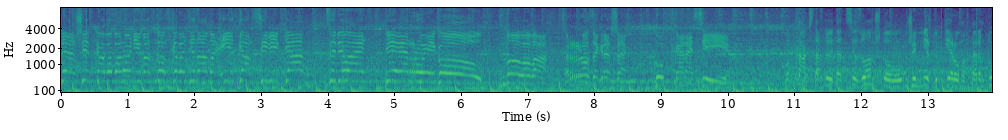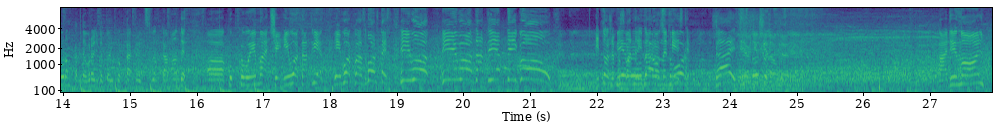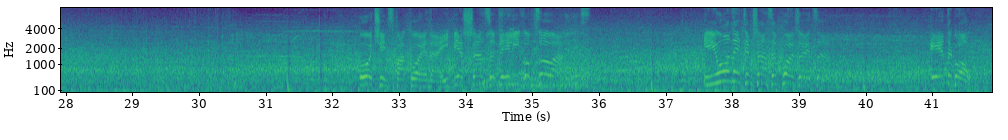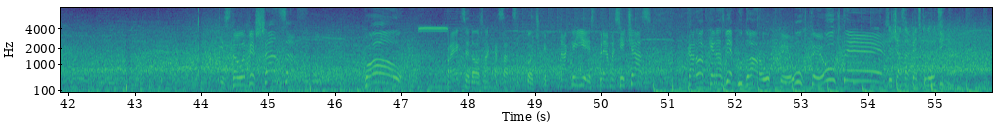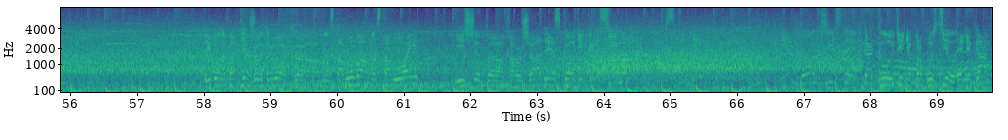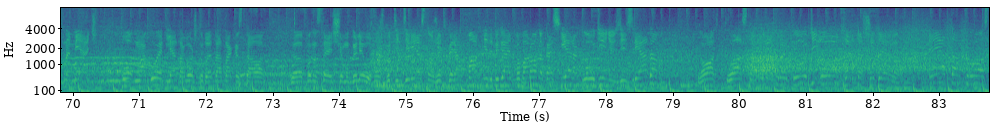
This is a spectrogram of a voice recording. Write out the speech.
Грубейшая ошибка в обороне московского «Динамо». Идгар Севикян забивает первый гол нового розыгрыша Кубка России. Вот так стартует этот сезон, что уже между первым и вторым туром, когда вроде бы только вкатывает сезон команды, э, кубковые матчи. И вот ответ, и вот возможность, и вот, и вот ответный гол! И тоже посмотри на ровном месте. Да, и здесь тоже. Нижний Новгород. 1-0. Очень спокойно и без шансов для Ильи Купцова. И он этим шансом пользуется. И это гол. И снова без шансов. Гол. Проекция должна касаться точки. Так и есть. Прямо сейчас. Короткий разбег. Удар. Ух ты, ух ты, ух ты. Сейчас опять Клаудини. Трибуна поддерживает рывок э, Мостового. Мостовой ищет э, хороший адрес. Клаудин красиво. Нет. Как Клаудинho пропустил элегантно мяч под ногой для того, чтобы эта атака стала э, по-настоящему голевой. Может быть интересно, уже теперь Ахмат не добегает в оборону Кассьера. Клаудинho здесь рядом. Вот, классно Клаудинho. Ох, это шедевр.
